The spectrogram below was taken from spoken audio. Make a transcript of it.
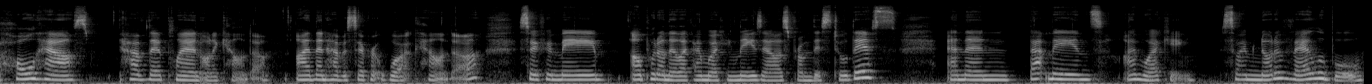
whole house have their plan on a calendar. I then have a separate work calendar. So for me, I'll put on there like I'm working these hours from this till this and then that means I'm working. So I'm not available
